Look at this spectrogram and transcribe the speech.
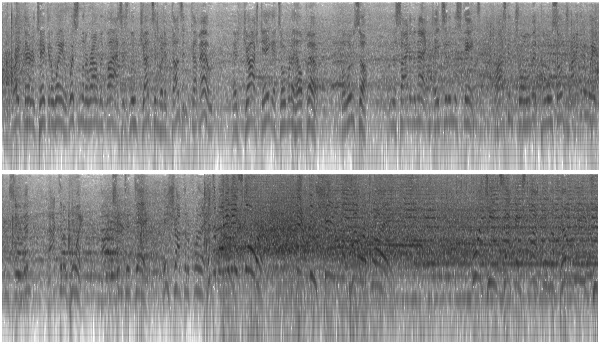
and right there to take it away and whistle it around the glass is Luke Judson, but it doesn't come out as Josh Day gets over to help out. Peluso from the side of the net, takes it in the skates, lost control of it. Peluso trying to get away from Subban, back to the point. Hodgson to Day, his shot to the front of the net, hits the body, they score! Matt Duchene on the power play! 14 seconds left in the penalty to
